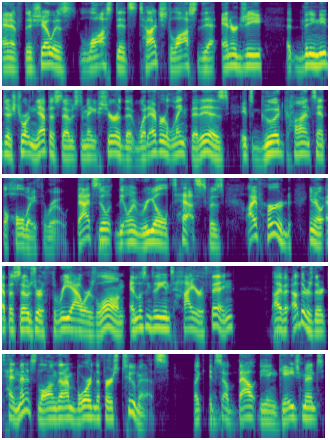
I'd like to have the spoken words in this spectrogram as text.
And if the show has lost its touch, lost that energy, uh, then you need to shorten the episodes to make sure that whatever length it is, it's good content the whole way through. That's the, the only real test because I've heard, you know, episodes are three hours long and listen to the entire thing. I've had others that are 10 minutes long that I'm bored in the first two minutes. Like it's about the engagement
